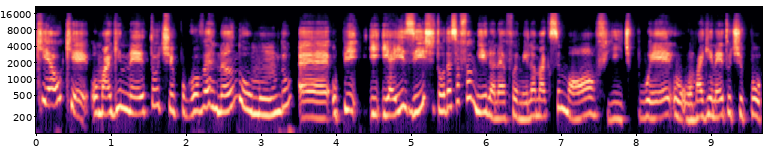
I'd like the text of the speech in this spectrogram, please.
Que é o quê? O Magneto, tipo, governando o mundo. É, o e, e aí existe toda essa família, né? A família Maximoff. E, tipo, ele, o Magneto, tipo,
